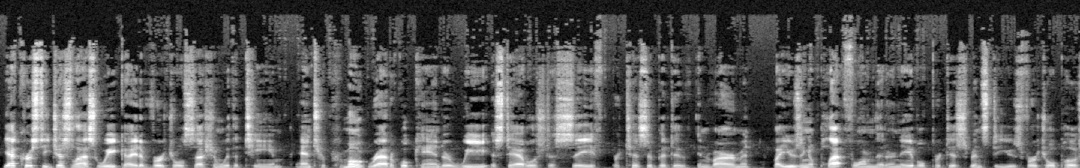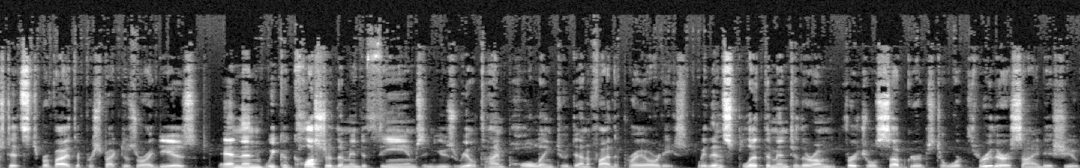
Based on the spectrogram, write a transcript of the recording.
Yeah, Christy, just last week I had a virtual session with a team, and to promote radical candor, we established a safe, participative environment by using a platform that enabled participants to use virtual post its to provide their perspectives or ideas. And then we could cluster them into themes and use real time polling to identify the priorities. We then split them into their own virtual subgroups to work through their assigned issue,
